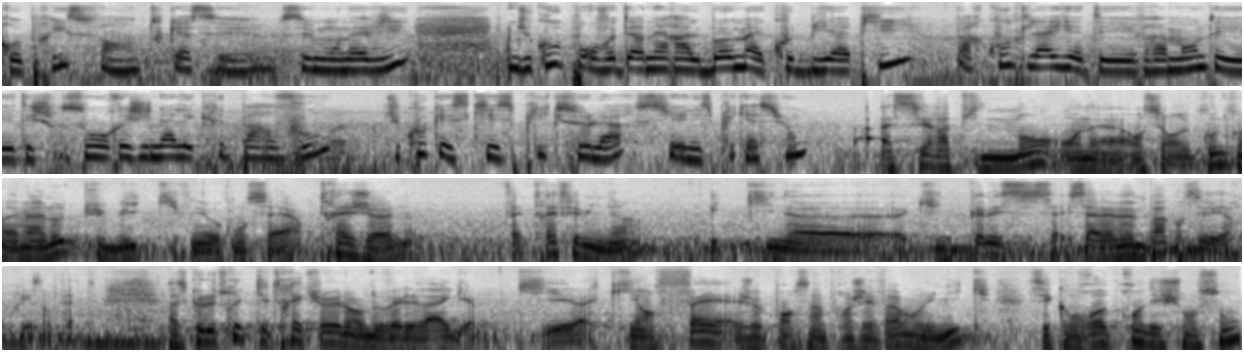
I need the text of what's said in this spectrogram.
reprises, enfin, en tout cas c'est mon avis. Du coup, pour votre dernier album, I Could Be Happy, par contre là, il y a des, vraiment des, chansons originales écrites par vous. Du coup, qu'est-ce qui explique cela, s'il y a une explication? Assez rapidement, on, on s'est rendu compte qu'on avait un autre public qui venait au concert, très jeune, en fait, très féminin, qui ne, qui ne connaissait, ils savaient même pas qu'on faisait des reprises en fait. Parce que le truc qui est très curieux dans Nouvelle Vague, qui, qui en fait, je pense, un projet vraiment unique, c'est qu'on reprend des chansons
